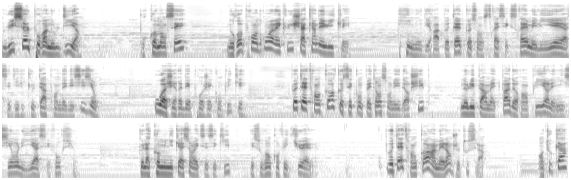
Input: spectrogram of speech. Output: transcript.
lui seul pourra nous le dire. Pour commencer, nous reprendrons avec lui chacun des huit clés. Il nous dira peut-être que son stress extrême est lié à ses difficultés à prendre des décisions ou à gérer des projets compliqués. Peut-être encore que ses compétences en leadership ne lui permettent pas de remplir les missions liées à ses fonctions. Que la communication avec ses équipes est souvent conflictuelle. Ou peut-être encore un mélange de tout cela. En tout cas,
